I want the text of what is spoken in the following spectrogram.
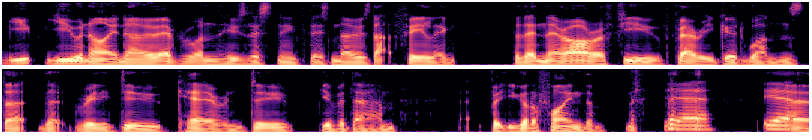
you you and I know everyone who's listening to this knows that feeling. But then there are a few very good ones that that really do care and do give a damn. But you got to find them. Yeah, yeah.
